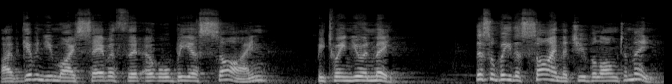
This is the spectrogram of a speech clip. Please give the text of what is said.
I've given you my Sabbath that it will be a sign between you and me. This will be the sign that you belong to me.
